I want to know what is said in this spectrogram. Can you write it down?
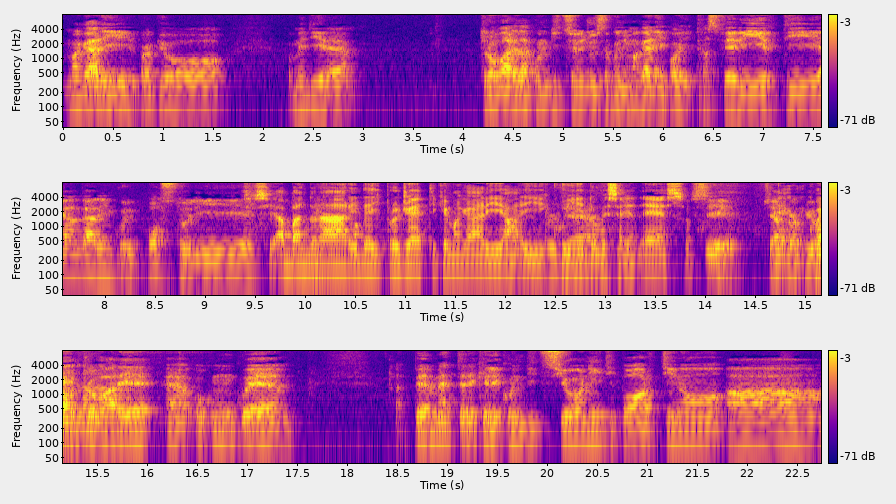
magari proprio come dire trovare la condizione giusta quindi magari poi trasferirti andare in quel posto lì Sì, abbandonare dei progetti che magari hai qui progetti. dove sei adesso. Sì, cioè Eh, proprio quella- trovare eh, o comunque permettere che le condizioni ti portino a,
